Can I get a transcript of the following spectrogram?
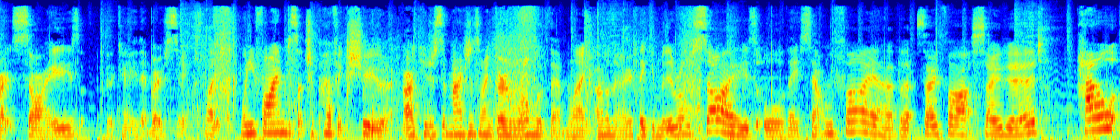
right size. Okay, they're both six. Like, when you find such a perfect shoe, I can just imagine something going wrong with them. Like, I don't know, they give me the wrong size or they set on fire, but so far, so good. How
